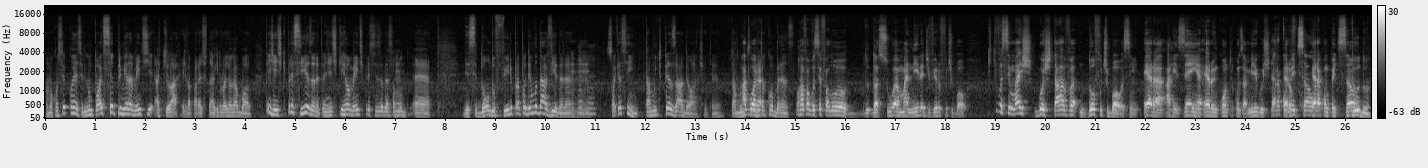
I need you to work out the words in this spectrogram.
é uma consequência. Ele não pode ser primeiramente aquilo lá, ele vai parar de estudar que ele vai jogar bola. Tem gente que precisa, né? Tem gente que realmente precisa dessa Hum. mu- é, desse dom do filho para poder mudar a vida, né? Uhum. Só que assim, tá muito pesado, eu acho, entendeu? Tá muito, Agora- muita cobrança. Ô, Rafa, você falou do- da sua maneira de ver o futebol. O que, que você mais gostava do futebol, assim? Era a resenha, era o encontro com os amigos? Era a competição. Era a competição? Tudo.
